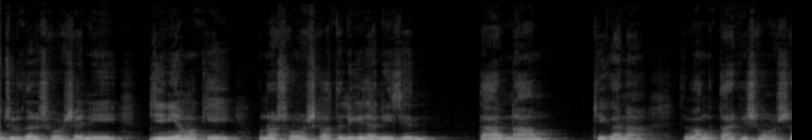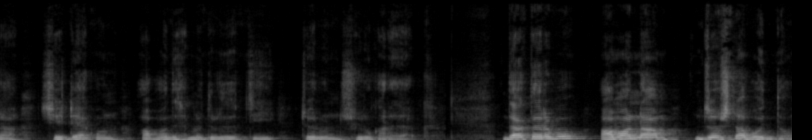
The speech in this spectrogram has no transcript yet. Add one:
চুলকানির সমস্যা নিয়ে যিনি আমাকে ওনার সমস্যার কথা লিখে জানিয়েছেন, তার নাম, ঠিকানা এবং তার কী সমস্যা সেটা এখন আপনাদের সামনে তুলে ধরছি। চলুন শুরু করা যাক। ডাক্তারবাবু, আমার নাম জ্যোৎস্না বৈদ্য।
